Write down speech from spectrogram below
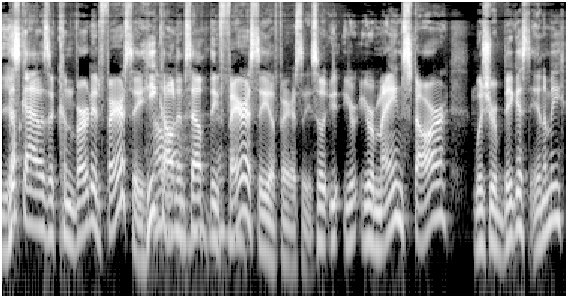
Yep. This guy was a converted Pharisee. He oh, called himself the Pharisee of Pharisees. So your your main star was your biggest enemy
